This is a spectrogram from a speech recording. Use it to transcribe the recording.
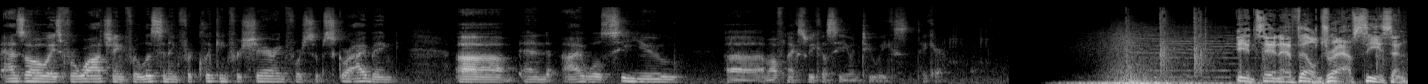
as always, for watching, for listening, for clicking, for sharing, for subscribing. Uh, and I will see you uh, I'm off next week. I'll see you in two weeks. Take care. It's NFL draft season,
